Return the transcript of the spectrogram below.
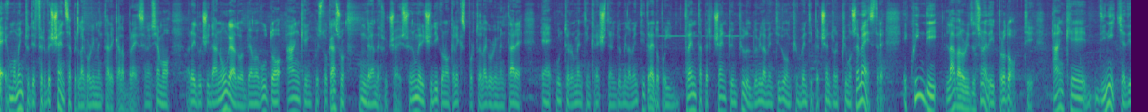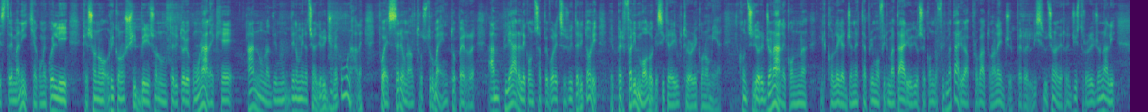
Beh, è un momento di effervescenza per l'agroalimentare calabrese. Noi siamo reduci da Nuga dove abbiamo avuto anche in questo caso un grande successo. I numeri ci dicono che l'export dell'agroalimentare è ulteriormente in crescita nel 2023, dopo il 30% in più del 2022, in più 20% nel primo semestre e quindi la valorizzazione dei prodotti anche di nicchia, di estrema nicchia, come quelli che sono riconoscibili, sono un territorio comunale che hanno una denominazione di origine comunale può essere un altro strumento per ampliare le consapevolezze sui territori e per fare in modo che si crei ulteriore economia. Il Consiglio regionale con il collega Giannetta primo firmatario ed io secondo firmatario ha approvato una legge per l'istituzione del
